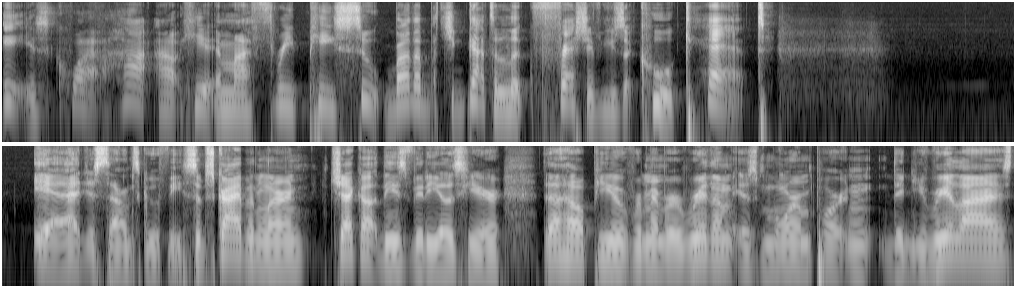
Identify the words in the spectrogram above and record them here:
it is quite hot out here in my three-piece suit, brother. But you got to look fresh if you're a cool cat. Yeah, that just sounds goofy. Subscribe and learn. Check out these videos here. They'll help you. Remember, rhythm is more important than you realize.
